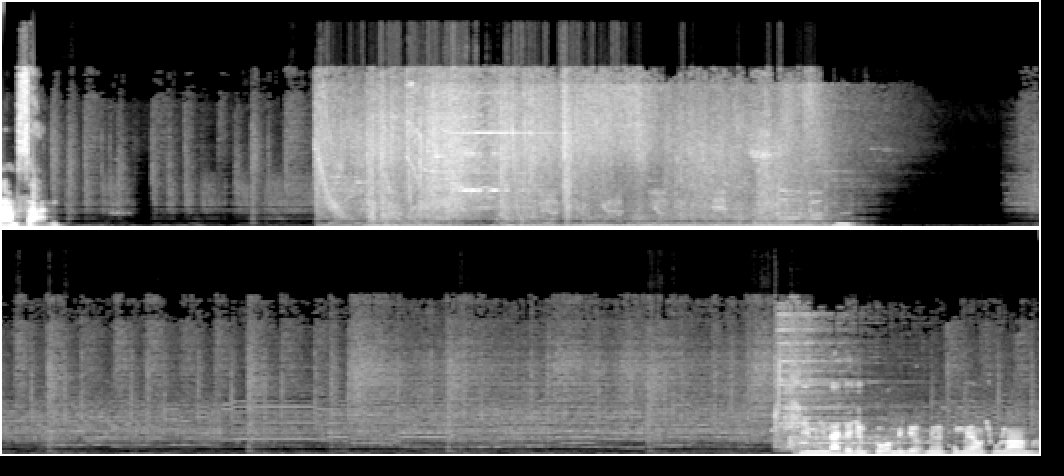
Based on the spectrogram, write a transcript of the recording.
น้ำสาร น่าจะยังตัวไม่เยอะ ไม่งั้นคงไม่เอาชูล่ามา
